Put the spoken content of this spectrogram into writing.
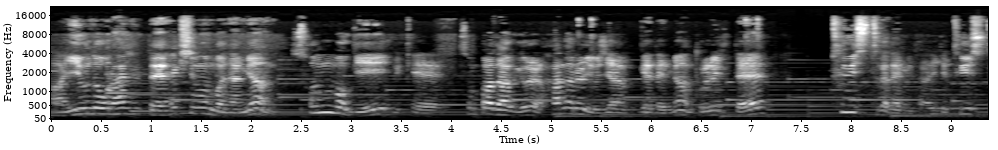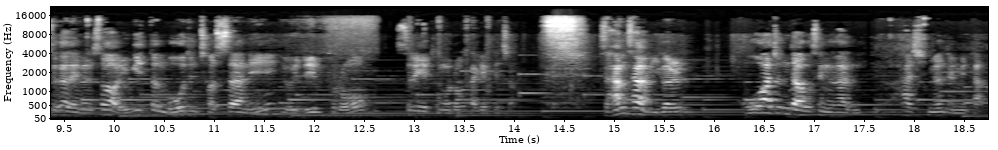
아, 이 운동을 하실 때 핵심은 뭐냐면 손목이 이렇게 손바닥을 하늘을 유지하게 되면 돌릴 때 트위스트가 됩니다. 이게 트위스트가 되면서 여기 있던 모든 젖산이 여기 림프로 쓰레기통으로 가게 되죠. 그래서 항상 이걸 꼬아준다고 생각하시면 됩니다.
